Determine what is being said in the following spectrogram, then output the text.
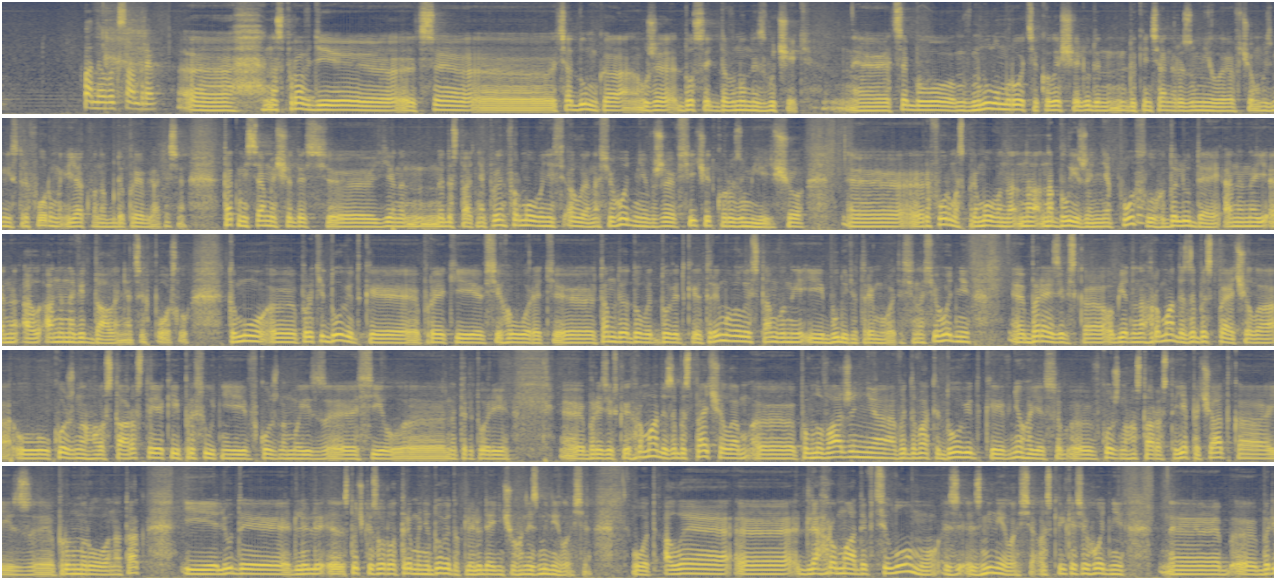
Пане Олександре, Е, насправді е, це, е, ця думка вже досить давно не звучить. Е, це було в минулому році, коли ще люди до кінця не розуміли, в чому зміст реформи і як вона буде проявлятися. Так, місцями ще десь е, є недостатня проінформованість, але на сьогодні вже всі чітко розуміють, що е, реформа спрямована на наближення послуг до людей, а не на, а не на віддалення цих послуг. Тому про ті довідки, про які всі говорять, там, де довід- довідки отримувались, там вони і будуть отримуватися. На сьогодні Березівська об'єднана громада забезпечила у кожного старости, який присутній в кожному із е, сіл е, на території е, Березівської громади, забезпечила е, повноваження видавати довідки. В нього є е, в кожного старости є печатка із е, пронумерована, так і люди для е, з точки зору отримання довідок для людей нічого не змінилося. От але е, для громади в цілому змінилося, оскільки сьогодні е,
